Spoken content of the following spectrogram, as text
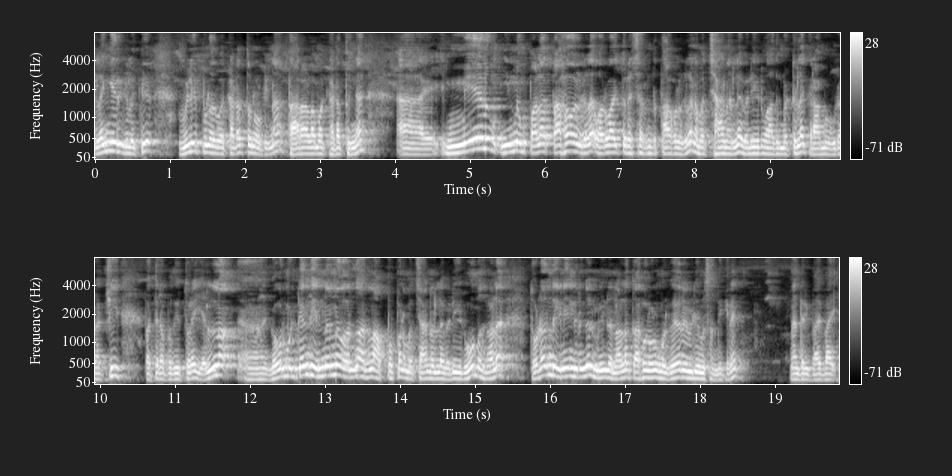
இளைஞர்களுக்கு விழிப்புணர்வை கடத்தணும் அப்படின்னா தாராளமாக கடத்துங்க. மேலும் இன்னும் பல தகவல்களை வருவாய்த்துறை சார்ந்த தகவல்களை நம்ம சேனலில் வெளியிடுவோம். அது மட்டும் இல்லை கிராம ஊராட்சி பத்திரப்பதிவுத்துறை எல்லாம் கவர்மெண்ட்டேருந்து என்னென்ன வருதோ அதெல்லாம் அப்பப்போ நம்ம சேனலில் வெளியிடுவோம். அதனால் தொடர்ந்து இணைந்திருங்கள். மீண்டும் நல்ல தகவலோடு உங்களுக்கு வேறு வீடியோவை சந்திக்கிறேன். நன்றி பாய் பாய்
